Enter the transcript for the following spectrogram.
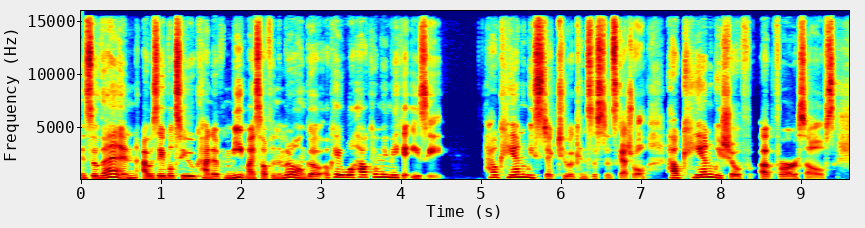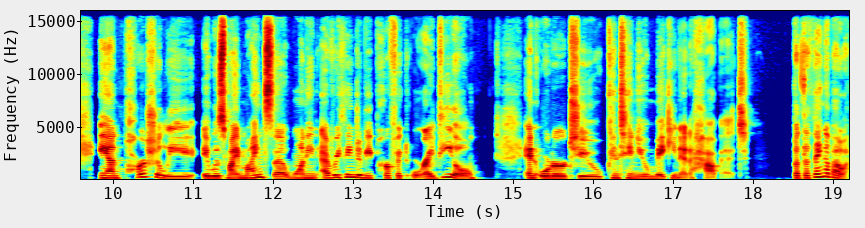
And so then I was able to kind of meet myself in the middle and go, "Okay, well, how can we make it easy? How can we stick to a consistent schedule? How can we show f- up for ourselves? And partially, it was my mindset wanting everything to be perfect or ideal in order to continue making it a habit. But the thing about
